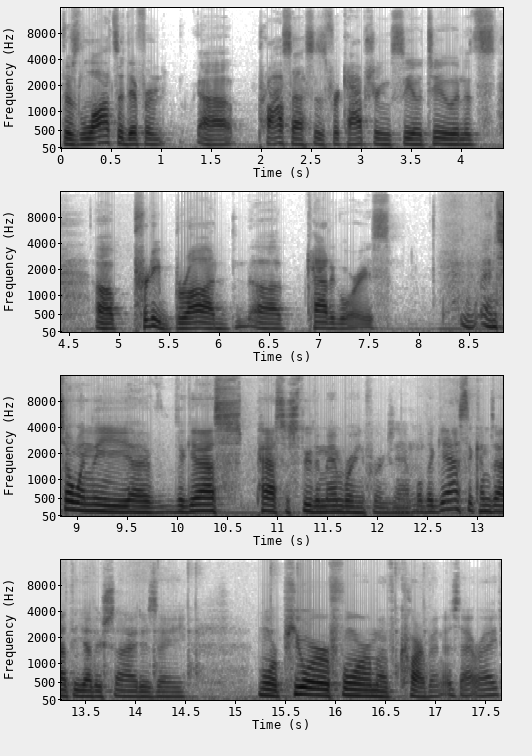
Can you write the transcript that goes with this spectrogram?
there's lots of different uh, processes for capturing CO2, and it's uh, pretty broad uh, categories. And so when the, uh, the gas passes through the membrane, for example, mm -hmm. the gas that comes out the other side is a more pure form of carbon, is that right?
